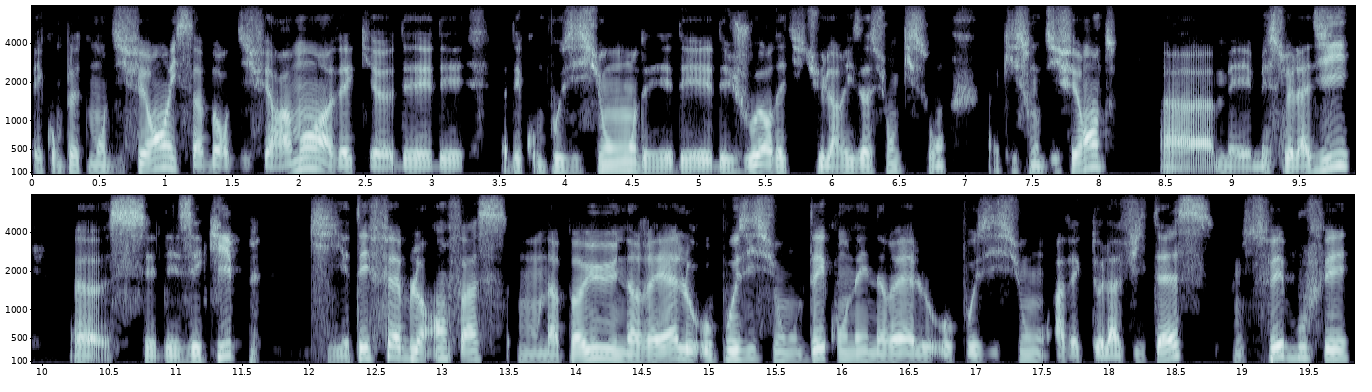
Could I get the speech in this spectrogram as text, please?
est complètement différent, il s'aborde différemment avec des, des, des compositions, des, des, des, joueurs, des titularisations qui sont, qui sont différentes. mais, mais cela dit, c'est des équipes qui était faible en face. On n'a pas eu une réelle opposition. Dès qu'on a une réelle opposition avec de la vitesse, on se fait bouffer.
